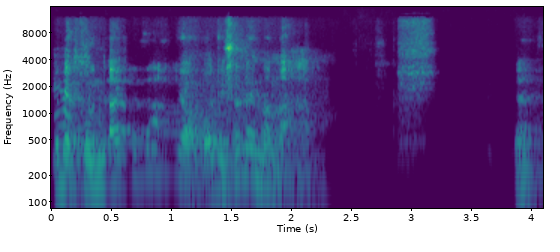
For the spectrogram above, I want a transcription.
Und der Kunde hat gesagt, ja, wollte ich schon immer mal haben. Ja?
